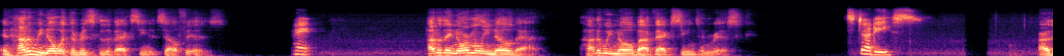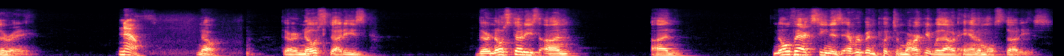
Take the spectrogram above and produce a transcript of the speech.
And how do we know what the risk of the vaccine itself is? Right. How do they normally know that? How do we know about vaccines and risk? Studies. Are there any? No. No. There are no studies. There are no studies on on no vaccine has ever been put to market without animal studies.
